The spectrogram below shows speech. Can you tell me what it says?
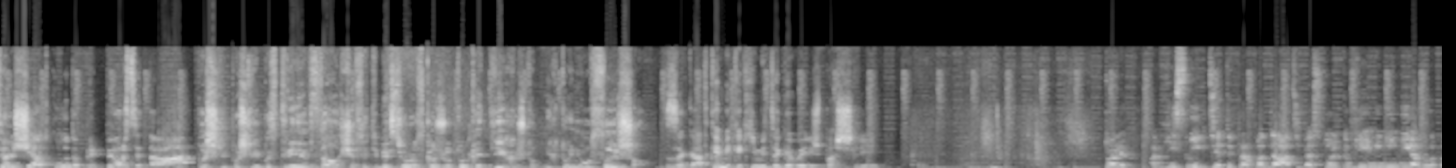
Ты вообще откуда приперся-то, а? Пошли, пошли быстрее в зал, сейчас я тебе все расскажу, только тихо, чтобы никто не услышал. Загадками какими-то говоришь, пошли. Толик, объясни, где ты пропадал? Тебя столько времени не было.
